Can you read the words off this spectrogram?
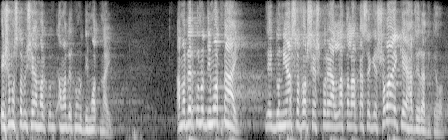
এই সমস্ত বিষয়ে আমার আমাদের কোনো দ্বিমত নাই। আমাদের কোনো দ্বিমত নাই যে দুনিয়ার সফর শেষ করে আল্লাহ তালার কাছে গিয়ে সবাইকে হাজিরা দিতে হবে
